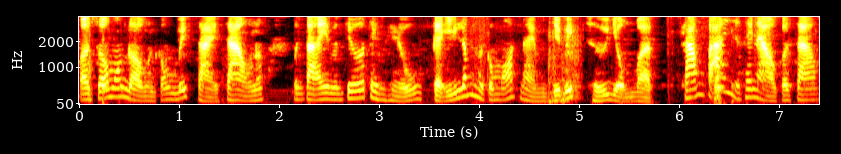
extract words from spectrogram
và số món đồ mình không biết xài sao nữa. Mình tại mình chưa tìm hiểu kỹ lắm về con mod này, mình chỉ biết sử dụng và khám phá như thế nào coi sao.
